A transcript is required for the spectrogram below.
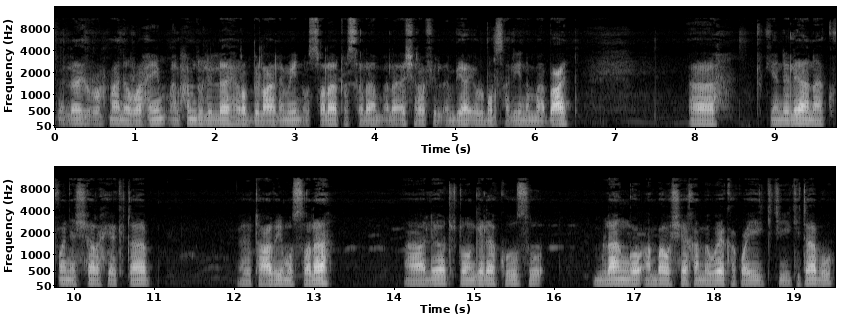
بسم الله الرحمن الرحيم الحمد لله رب العالمين والصلاة والسلام على أشرف الأنبياء والمرسلين أما بعد uh, tukiendelea na kufanya sharh ya kitab uh, taadhimu salah uh, leo tutaongelea kuhusu mlango ambao Sheikh ameweka kwa hii kitabu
